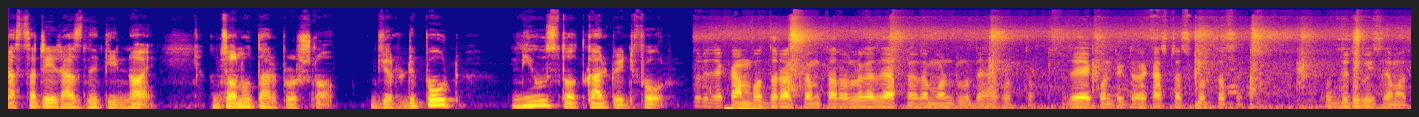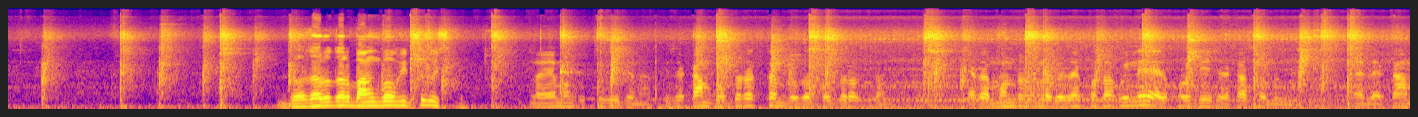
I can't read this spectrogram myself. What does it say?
রাস্তাটি রাজনীতির নয়। জনতার প্রশ্ন। Bureau report news Tatkal twenty four. যে কাম বদ্ধ রাখতাম তার লগে যে আপনারা মন্ডল দেখা করতো যে কন্ট্রাক্টরে কাজ টাজ করতেছে। উদ্যোগী কইছে আমার। দরজার উদর বাংবো কিছু কইছে? না এমন কিছু কইছে না। কিছু কাম করতে রাখতাম দরজা করতে রাখতাম। একটা মন্ডল বেজায় কথা কইলে এরপর দিয়ে সে কাজ চালু। নাহলে কাম।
